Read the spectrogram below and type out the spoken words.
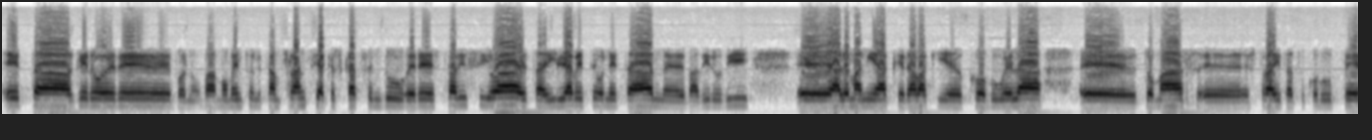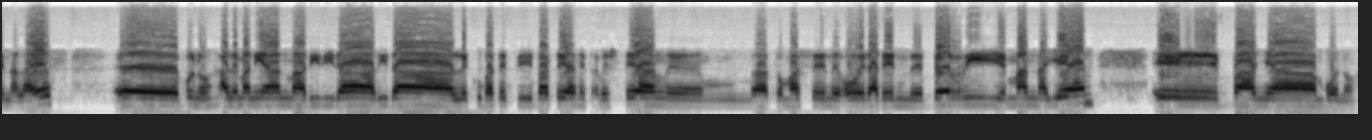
eta gero ere, bueno, ba, momentu honetan Frantziak eskatzen du bere estradizioa eta hilabete honetan e, badirudi e, Alemaniak erabakieko duela e, Tomas e, estraditatuko duten ala ez. E, bueno, Alemanian ari dira, ari da leku batetik batean eta bestean e, ba, Tomasen egoeraren berri eman nahiean, e, baina, bueno,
